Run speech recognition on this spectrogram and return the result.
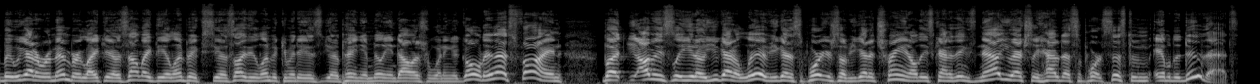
but we got to remember, like, you know, it's not like the Olympics, you know, it's not like the Olympic Committee is, you know, paying you a million dollars for winning a gold, and that's fine. But obviously, you know, you got to live, you got to support yourself, you got to train, all these kind of things. Now you actually have that support system able to do that.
